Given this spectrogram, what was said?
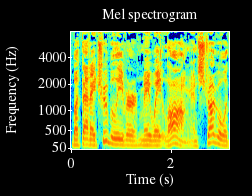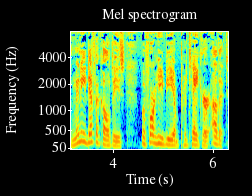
but that a true believer may wait long and struggle with many difficulties before he be a partaker of it.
